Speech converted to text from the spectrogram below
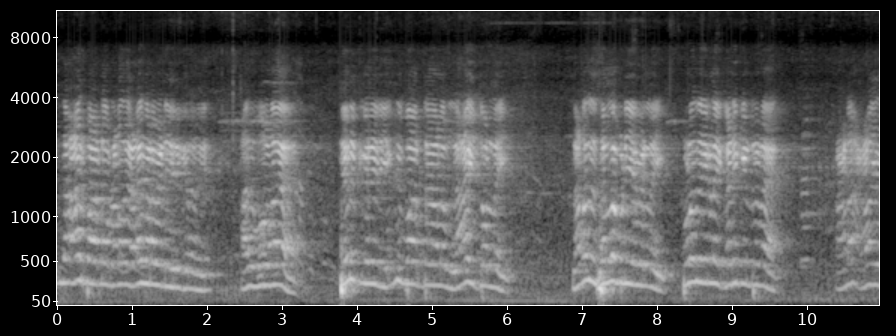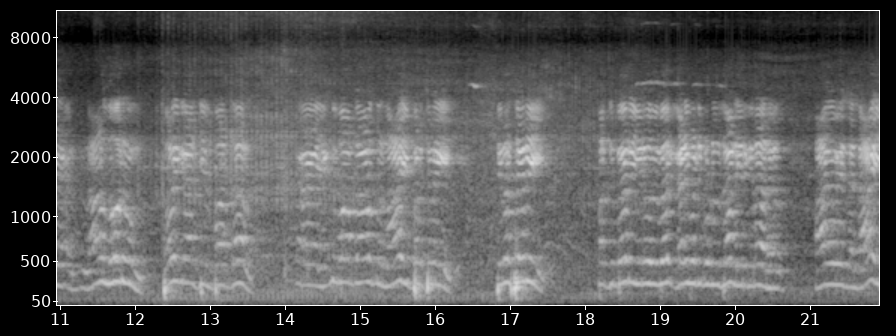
இந்த ஆர்ப்பாட்டம் நடந்து நடைபெற வேண்டி இருக்கிறது அதுபோல தெருக்களில் எங்கு பார்த்தாலும் நாய் தொல்லை நடந்து செல்ல முடியவில்லை. குழந்தைகளை கடிக்கின்றன. நாள்தோறும் தொலைக்காட்சியில் பார்த்தால் எங்கு பார்த்தாலும் இந்த நாய் பிரச்சனை. தினசரி பத்து பேர் இருபது பேர் கடிபட்டு கொண்டு தான் இருக்கிறார்கள். ஆகவே இந்த நாய்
